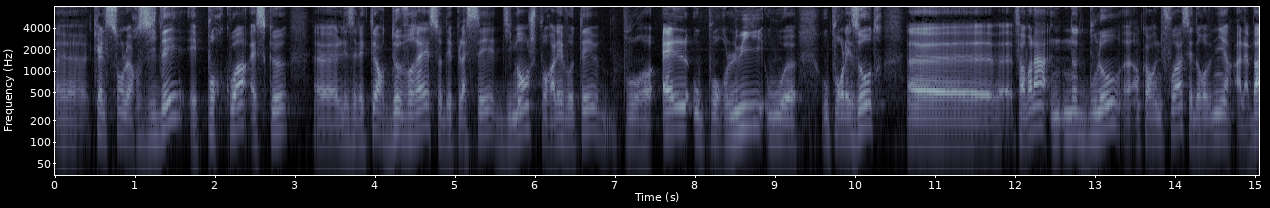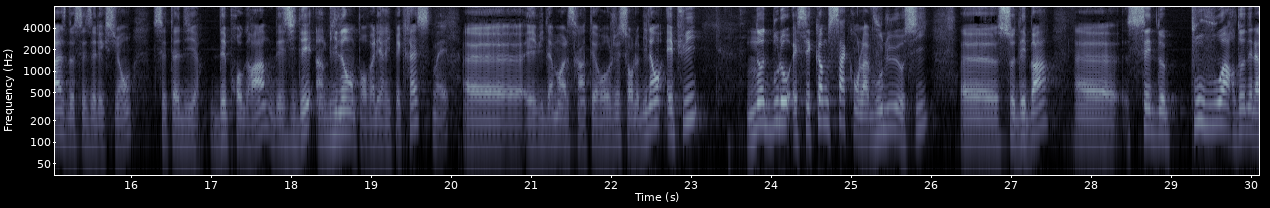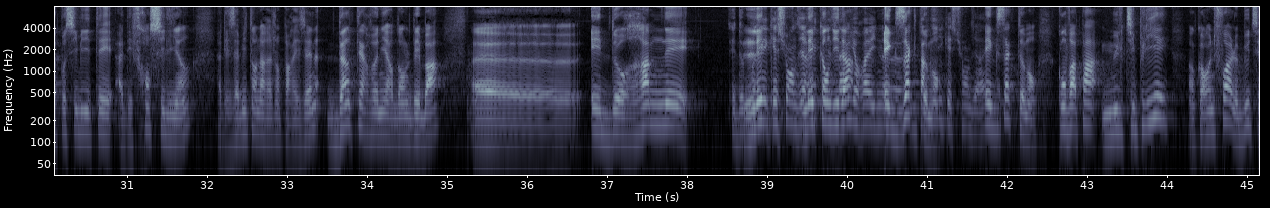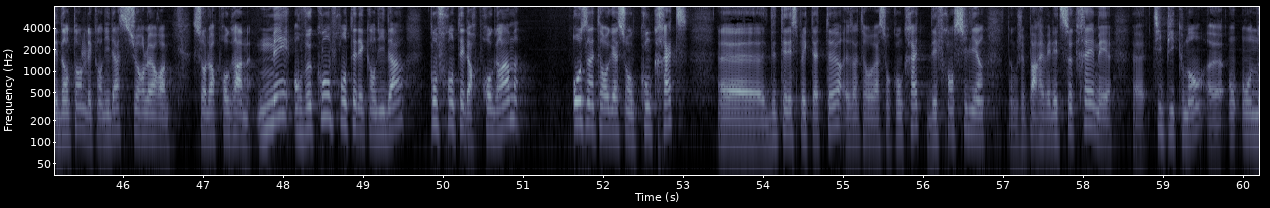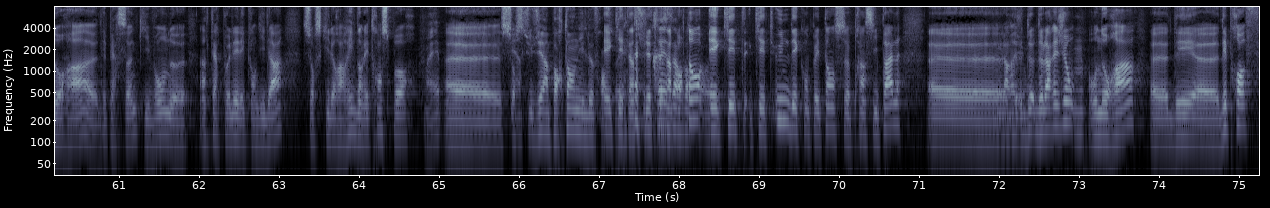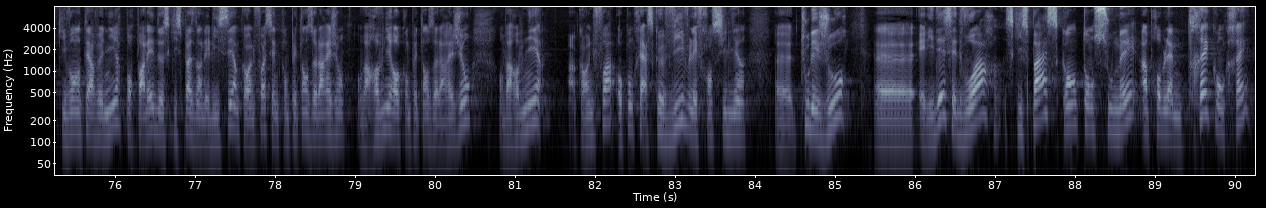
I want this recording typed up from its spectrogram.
euh, quelles sont leurs idées et pourquoi est-ce que euh, les électeurs devraient se déplacer dimanche pour aller voter pour elle ou pour lui ou, euh, ou pour les autres? Enfin voilà, notre boulot, encore une fois, c'est de revenir à la base de ces élections, c'est-à-dire des programmes, des idées, un bilan pour Valérie Pécresse. Et évidemment, elle sera interrogée sur le bilan. Et puis, notre boulot, et c'est comme ça qu'on l'a voulu aussi, ce débat, c'est de pouvoir donner la possibilité à des franciliens, à des habitants de la région parisienne, d'intervenir dans le débat euh, et de ramener Et de poser Les- des questions en direct les c'est ça candidats, Il y aura une, exactement. une partie questions en direct Exactement. Qu'on ne va pas multiplier. Encore une fois, le but, c'est d'entendre les candidats sur leur, sur leur programme. Mais on veut confronter les candidats, confronter leur programme aux interrogations concrètes euh, des téléspectateurs et aux interrogations concrètes des franciliens. Donc je ne vais pas révéler de secret, mais euh, typiquement, euh, on, on aura des personnes qui vont interpeller les candidats sur ce qui leur arrive dans les transports, Ouais. C'est sur un ce sujet important en Ile-de-France. et qui est un sujet très, important, ouais. et qui est, qui est une des compétences principales De la région. de, de la région. Mm. On aura des, des profs qui vont intervenir pour parler de ce qui se passe dans les lycées. Encore une fois, c'est une compétence de la région. On va revenir aux compétences de la région. On va revenir, encore une fois, au concret, à ce que vivent les franciliens euh, tous les jours. Euh, et l'idée, c'est de voir ce qui se passe quand on soumet un problème très concret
